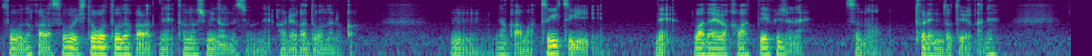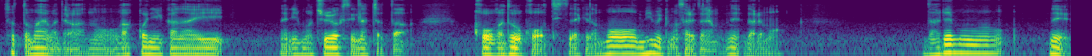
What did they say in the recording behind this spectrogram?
そう、だからすごい人事だからね、楽しみなんですよね。あれがどうなるか。うん。なんかまあ次々ね、話題は変わっていくじゃない。そのトレンドというかね。ちょっと前まではあの、学校に行かない、何も中学生になっちゃった子がどうこうって言ってたけど、もう見向きもされてないもんね、誰も。誰も、ね、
